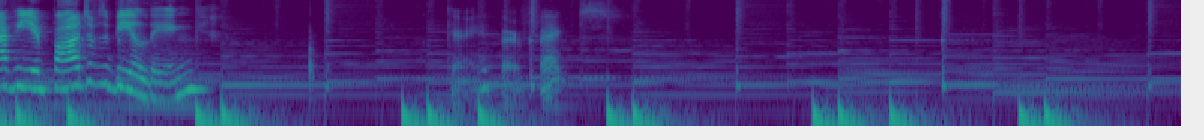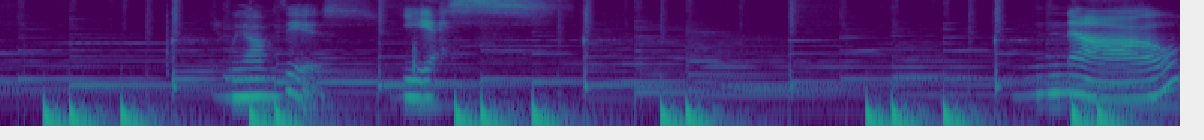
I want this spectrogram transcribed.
Have here part of the building. Okay, perfect. we have this. Yes. Now,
